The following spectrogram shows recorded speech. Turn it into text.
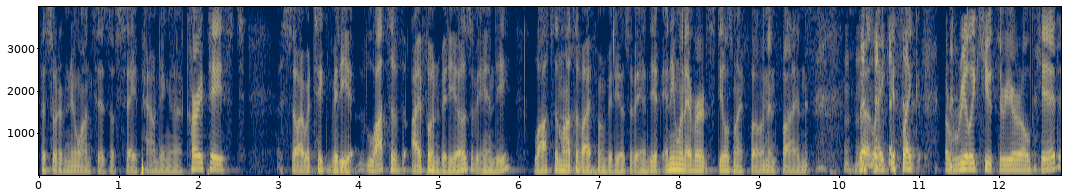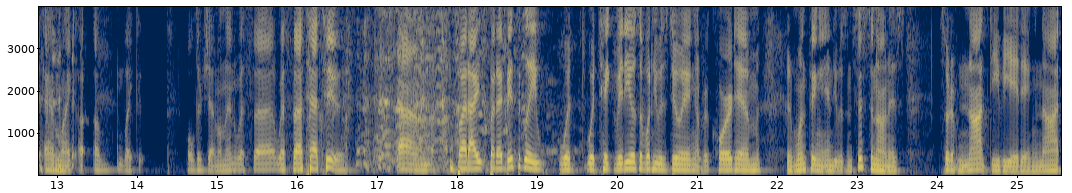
the sort of nuances of, say, pounding a curry paste. So I would take video, lots of iPhone videos of Andy, lots and lots of iPhone videos of Andy. If anyone ever steals my phone and finds that, like, it's like a really cute three year old kid and like a, a like older gentleman with uh, with uh, tattoos. Um, but I but I basically would would take videos of what he was doing and record him. And one thing Andy was insistent on is sort of not deviating, not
